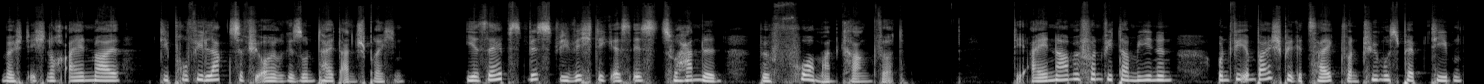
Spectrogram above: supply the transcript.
möchte ich noch einmal die Prophylaxe für eure Gesundheit ansprechen. Ihr selbst wisst, wie wichtig es ist, zu handeln, bevor man krank wird. Die Einnahme von Vitaminen und wie im Beispiel gezeigt von Thymuspeptiden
